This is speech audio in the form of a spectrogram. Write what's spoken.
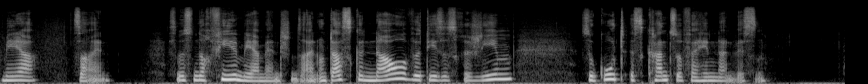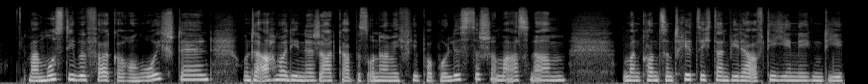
mehr sein. Es müssen noch viel mehr Menschen sein. Und das genau wird dieses Regime so gut es kann zu verhindern wissen. Man muss die Bevölkerung ruhig stellen. Unter Ahmadinejad gab es unheimlich viel populistische Maßnahmen. Man konzentriert sich dann wieder auf diejenigen, die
